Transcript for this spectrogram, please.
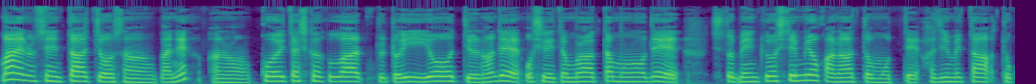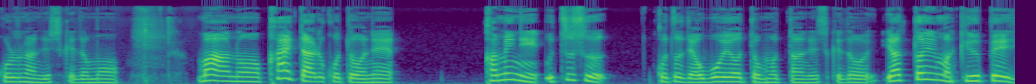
前のセンター長さんがね、あの、こういった資格があるといいよっていうので教えてもらったもので、ちょっと勉強してみようかなと思って始めたところなんですけども、まあ、あの、書いてあることをね、紙に写すことで覚えようと思ったんですけど、やっと今9ページ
